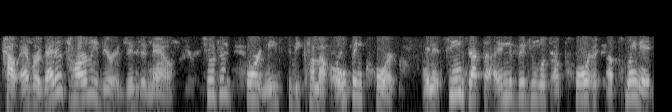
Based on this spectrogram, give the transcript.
However, that is hardly their agenda now. Children's court needs to become an open court, and it seems that the individuals appointed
